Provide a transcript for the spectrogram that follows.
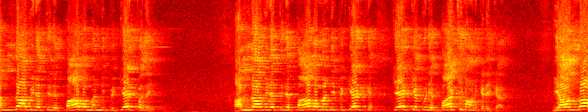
அல்லாவிடத்தில் பாவ மன்னிப்பு கேட்பதை அல்லாவிடத்திலே பாவ மன்னிப்பு கேட்க கேட்கக்கூடிய பாக்கியம் அவனுக்கு கிடைக்காது. யா அல்லா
